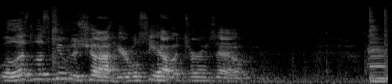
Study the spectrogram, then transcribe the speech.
Well, let's let's give it a shot here. We'll see how it turns out. Let's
